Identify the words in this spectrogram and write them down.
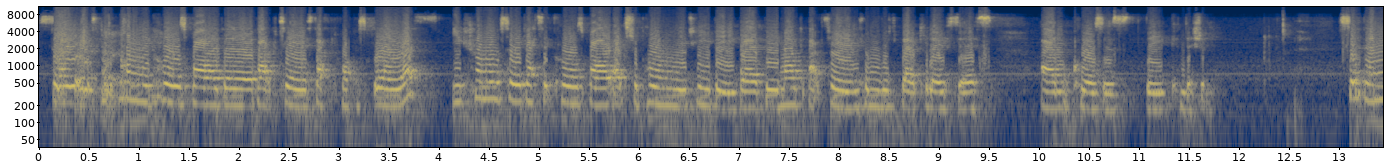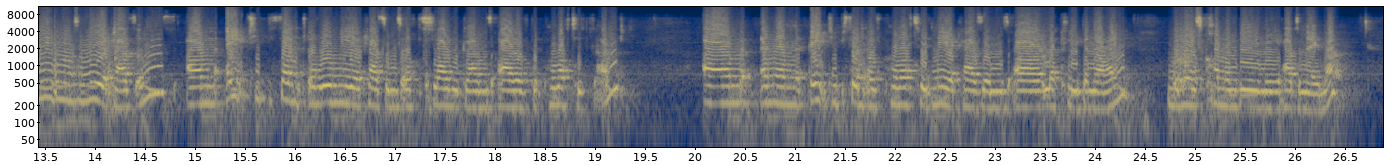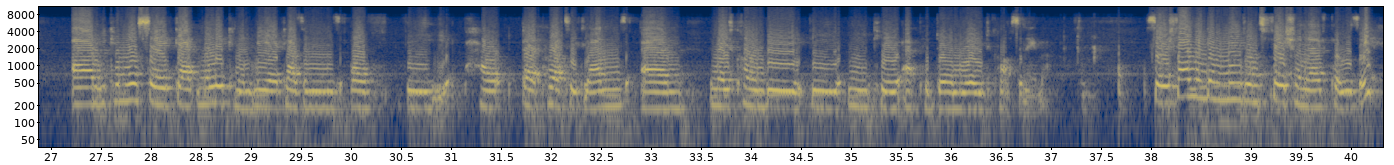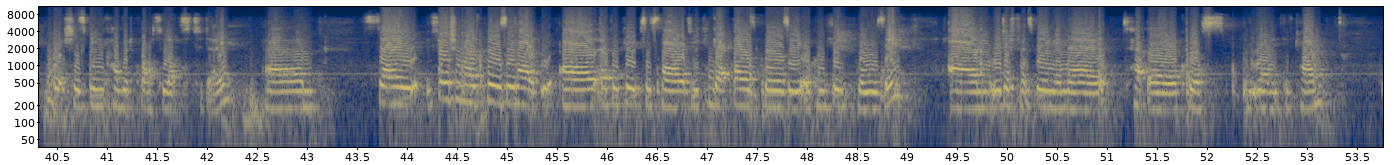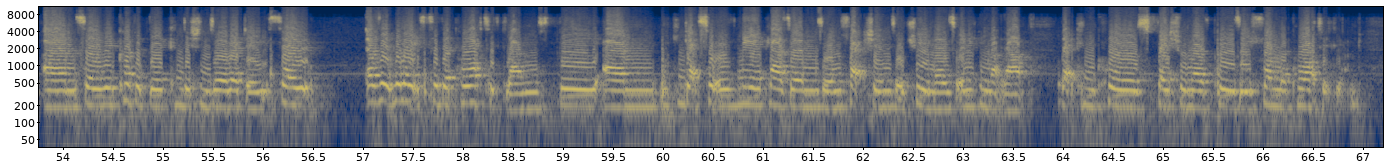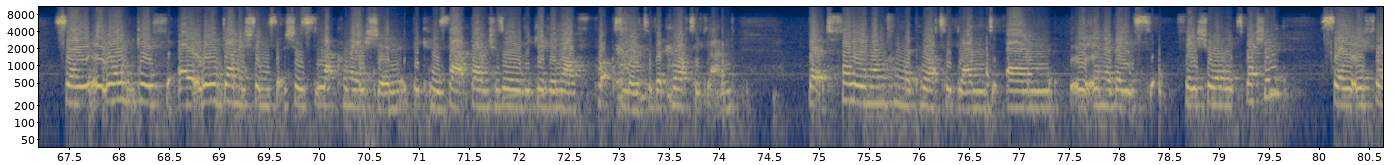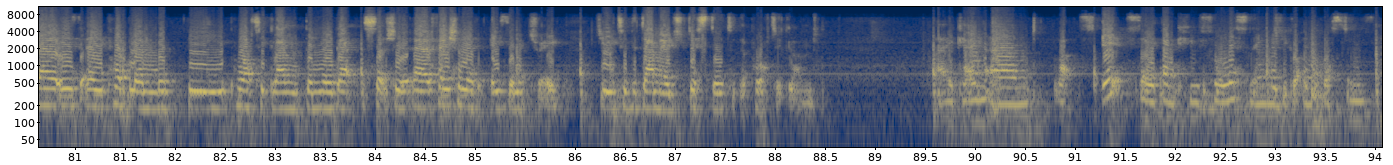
So it's commonly caused by the bacteria Staphylococcus aureus. You can also get it caused by extrapulmonary TB, where the mycobacterium from the tuberculosis um, causes the condition. So then moving on to neoplasms, 80% um, of all neoplasms of the salivary glands are of the parotid gland. Um, and then 80% of parotid neoplasms are luckily benign, the most common being the adenoma. Um, you can also get malignant neoplasms of the par uh, parotid glands, um, the most common being the mucoepidermoid carcinoma. So finally I'm going to move on to facial nerve palsy, which has been covered quite a lot today. Um, so facial nerve palsy, like uh, other groups of cells, you can get Bell's palsy or complete palsy, um, the difference being in their uh, course length of time. Um, so we've covered the conditions already. So as it relates to the parotid gland, the, um, you can get sort of neoplasms or infections or tumours or anything like that that can cause facial nerve palsy from the parotid gland. So it won't give, uh, it won't damage things such as lacrimation because that branch is already given off proximal to the parotid gland. But following on from the parotid gland, um, it innervates facial expression. So if there is a problem with the parotid gland, then you'll get such a uh, facial asymmetry due to the damage distal to the parotid gland. Okay, and that's it. So thank you for listening. Have you got any questions?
